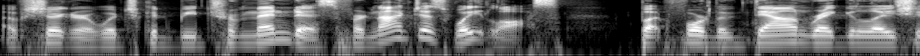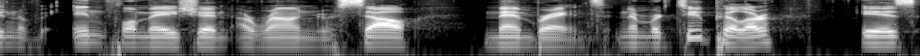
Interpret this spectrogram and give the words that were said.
of sugar, which could be tremendous for not just weight loss, but for the down regulation of inflammation around your cell membranes. Number two pillar is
